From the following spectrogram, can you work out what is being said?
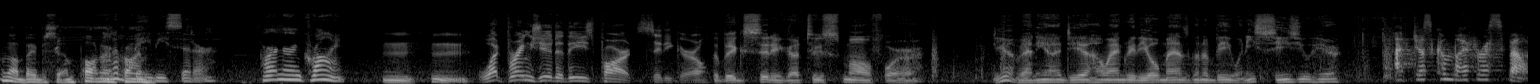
I'm not a babysitter. I'm partner Not in a crime. babysitter. Partner in crime. Mm-hmm. What brings you to these parts, city girl? The big city got too small for her. Do you have any idea how angry the old man's gonna be when he sees you here? I've just come by for a spell.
